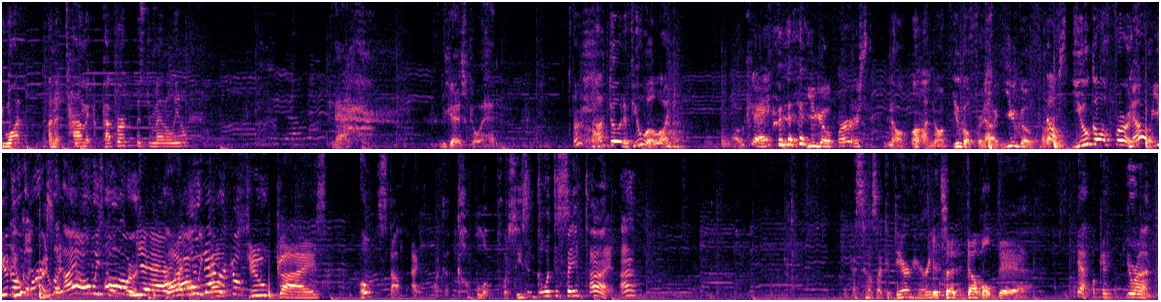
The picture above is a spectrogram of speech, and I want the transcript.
You want an atomic pepper, Mr. Mentalino? Nah. You guys go ahead. Huh? I'll do it if you will, Lloyd. Okay. you go first. No, uh-uh, no. You go first. No, you go No, first. you go first. No, you go you first. you go- I always go Oh, first. yeah. I You always never go. go- You guys Oh, stop acting like a couple of pussies and go at the same time, huh? That sounds like a dare, Harry. It's a double dare. Yeah, okay. You're on.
